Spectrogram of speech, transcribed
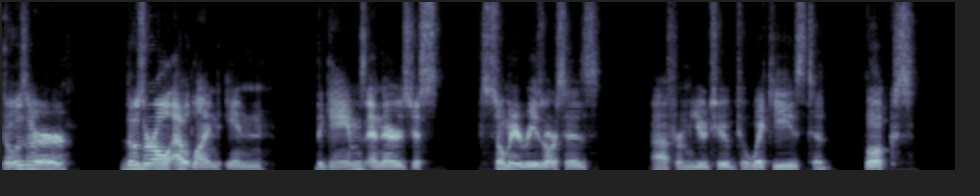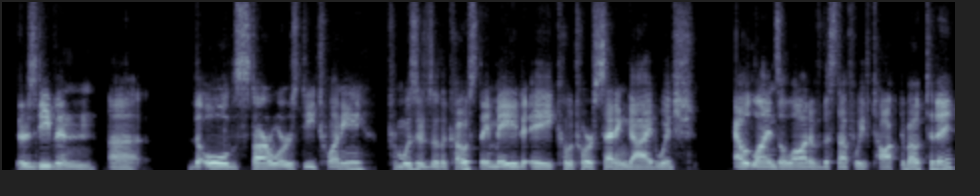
those are those are all outlined in the games and there's just so many resources uh, from YouTube to wikis to books. There's even uh, the old Star Wars D20 from Wizards of the Coast. They made a KOTOR setting guide which outlines a lot of the stuff we've talked about today.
